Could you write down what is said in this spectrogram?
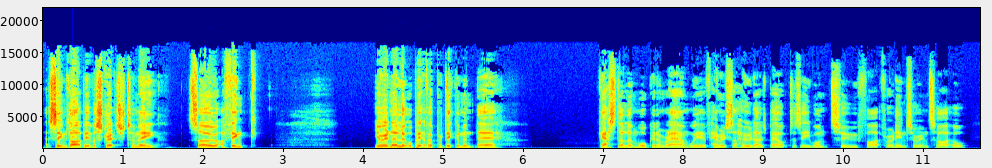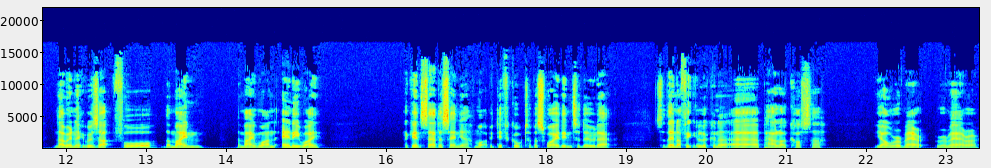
that seems like a bit of a stretch to me. So I think you're in a little bit of a predicament there. Gastelum walking around with Henry Cejudo's belt. Does he want to fight for an interim title, knowing that he was up for the main the main one anyway against Adesanya? Might be difficult to persuade him to do that. So then I think you're looking at uh, Paulo Costa, Yoel Romero, Romero.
